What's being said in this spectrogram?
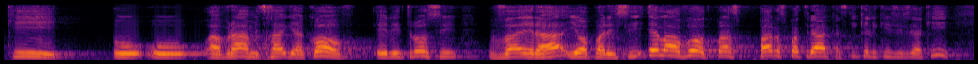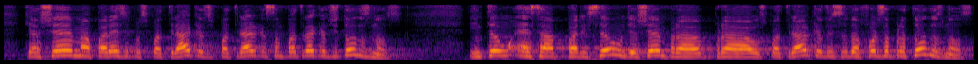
que o, o Yitzhak e Yaakov ele trouxe Vairá e eu apareci, Elavot, para, para os patriarcas. O que, que ele quis dizer aqui? Que Hashem aparece para os patriarcas, os patriarcas são patriarcas de todos nós. Então, essa aparição de Hashem para, os patriarcas, isso dá força para todos nós.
